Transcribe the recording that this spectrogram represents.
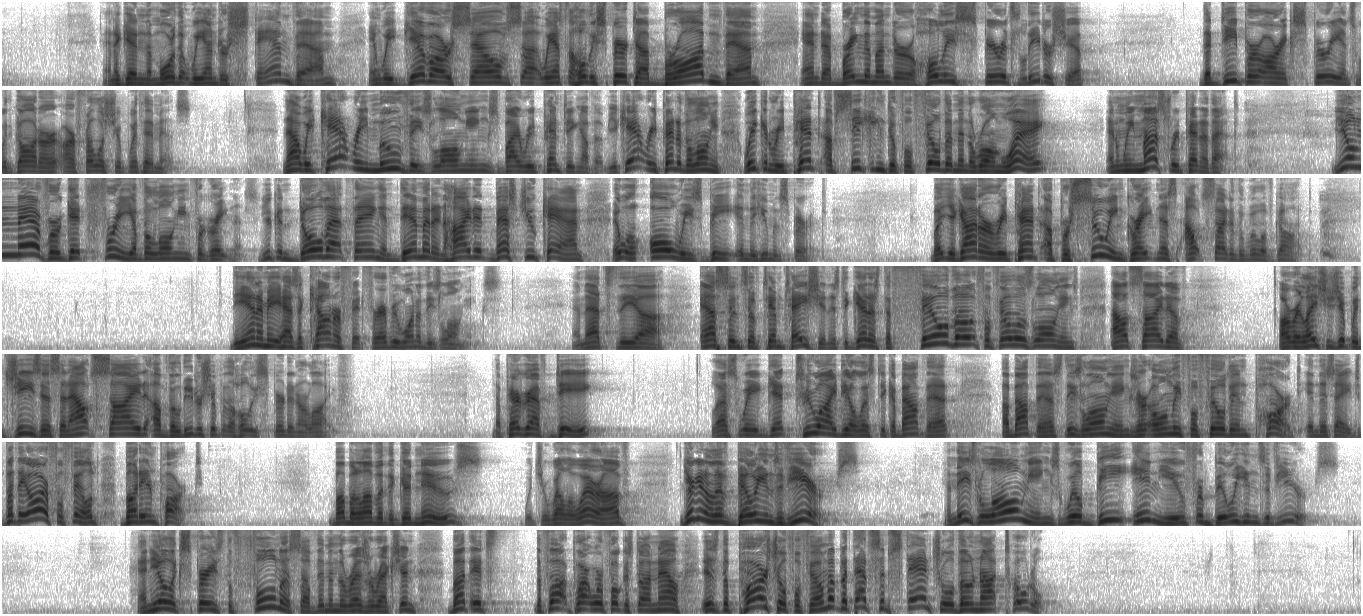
And again, the more that we understand them, and we give ourselves, uh, we ask the Holy Spirit to broaden them and to bring them under Holy Spirit's leadership, the deeper our experience with God, our, our fellowship with Him is. Now, we can't remove these longings by repenting of them. You can't repent of the longing. We can repent of seeking to fulfill them in the wrong way, and we must repent of that. You'll never get free of the longing for greatness. You can dull that thing and dim it and hide it best you can. It will always be in the human spirit. But you got to repent of pursuing greatness outside of the will of God. The enemy has a counterfeit for every one of these longings. And that's the uh, essence of temptation is to get us to fill those, fulfill those longings outside of our relationship with Jesus and outside of the leadership of the Holy Spirit in our life. Now, paragraph D, lest we get too idealistic about that, about this, these longings are only fulfilled in part in this age, but they are fulfilled, but in part. But, beloved, the good news, which you're well aware of, you're going to live billions of years. And these longings will be in you for billions of years and you'll experience the fullness of them in the resurrection. But it's the part we're focused on now is the partial fulfillment, but that's substantial, though not total.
